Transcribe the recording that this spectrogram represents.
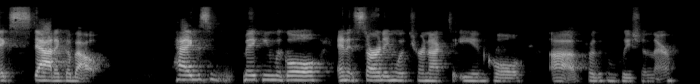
ecstatic about. Hegs making the goal, and it's starting with Cernak to Ian Cole uh, for the completion there.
